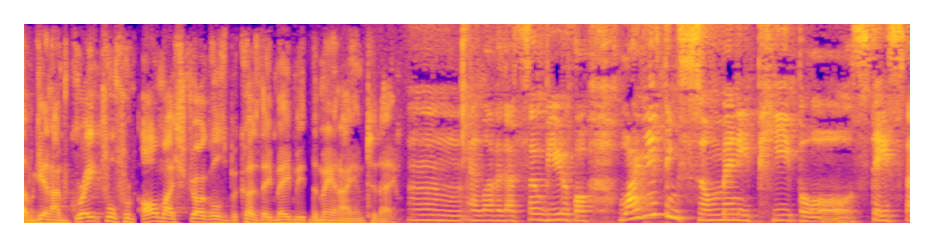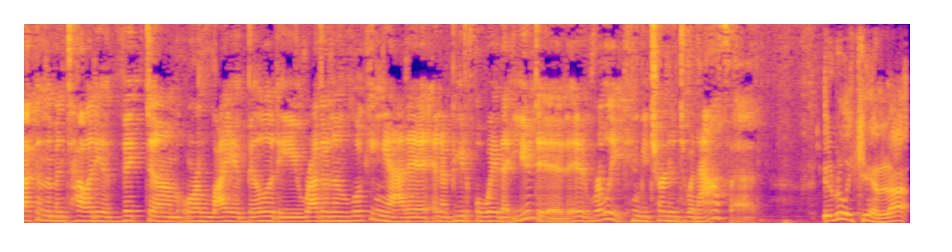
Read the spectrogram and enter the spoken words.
again, I'm grateful for all my struggles because they made me the man I am today. Mm, I love it. That's so beautiful. Why do you think so many people stay stuck in the mentality of victim or liability rather than looking at it in a beautiful way that you did? It really can be turned into an asset. It really can. And I,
